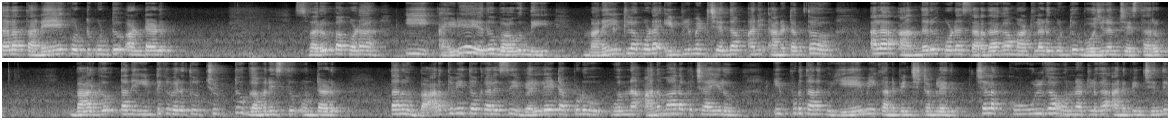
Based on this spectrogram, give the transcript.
తల తనే కొట్టుకుంటూ అంటాడు. స్వరూప కూడా ఈ ఐడియా ఏదో బాగుంది. మన ఇంట్లో కూడా ఇంప్లిమెంట్ చేద్దాం అని అనటంతో అలా అందరూ కూడా సరదాగా మాట్లాడుకుంటూ భోజనం చేస్తారు. భార్గవ్ తన ఇంటికి వెళుతూ చుట్టూ గమనిస్తూ ఉంటాడు. తను భార్గవితో కలిసి వెళ్ళేటప్పుడు ఉన్న అనుమానపు ఛాయలు ఇప్పుడు తనకు ఏమీ కనిపించటం లేదు. చాలా కూల్గా ఉన్నట్లుగా అనిపించింది.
